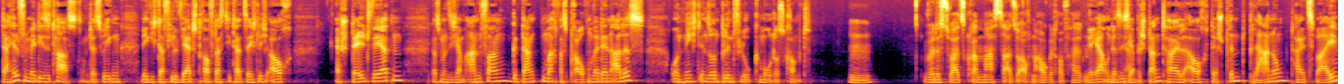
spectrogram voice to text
da helfen mir diese Tasks und deswegen lege ich da viel Wert drauf, dass die tatsächlich auch erstellt werden, dass man sich am Anfang Gedanken macht, was brauchen wir denn alles und nicht in so einen Blindflugmodus kommt. Mhm. Würdest du als Scrum Master also auch ein Auge drauf halten? Ja, und das ist ja, ja Bestandteil auch der Sprintplanung, Teil 2,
